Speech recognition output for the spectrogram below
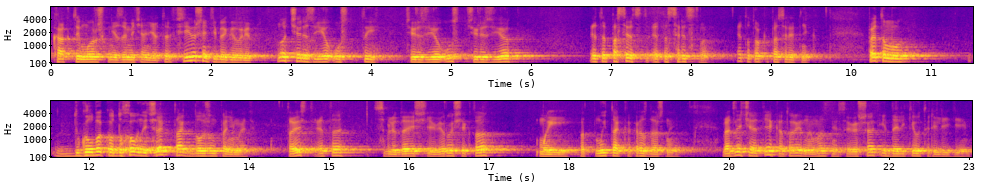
как ты можешь мне замечание. Это Всевышний тебе говорит, но через ее усты, через ее уст, через ее... Это посредство, это средство, это только посредник. Поэтому глубоко духовный человек так должен понимать. То есть это соблюдающие, верующие кто? Мы. Вот мы так как раз должны. В отличие от тех, которые намаз не совершают и далеки от религии.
